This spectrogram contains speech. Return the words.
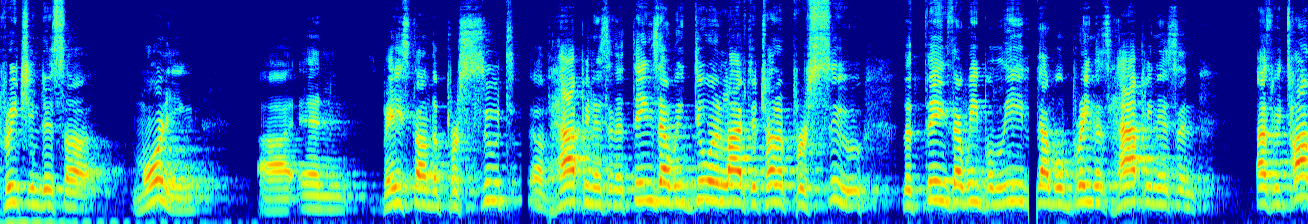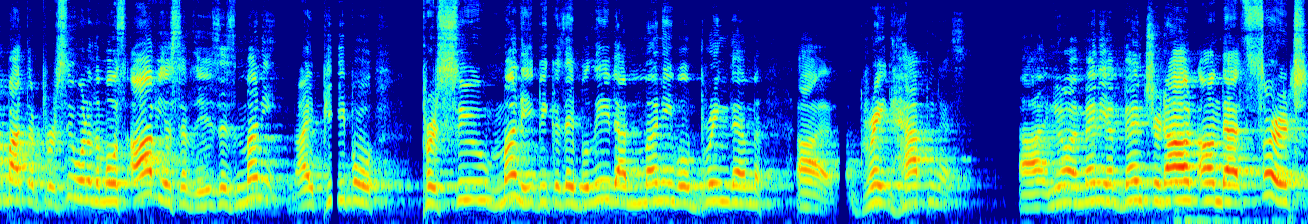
preaching this uh, morning, uh, and based on the pursuit of happiness and the things that we do in life to try to pursue the things that we believe that will bring us happiness. And as we talk about the pursuit, one of the most obvious of these is money, right? People pursue money because they believe that money will bring them uh, great happiness. Uh, and you know, and many have ventured out on that search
